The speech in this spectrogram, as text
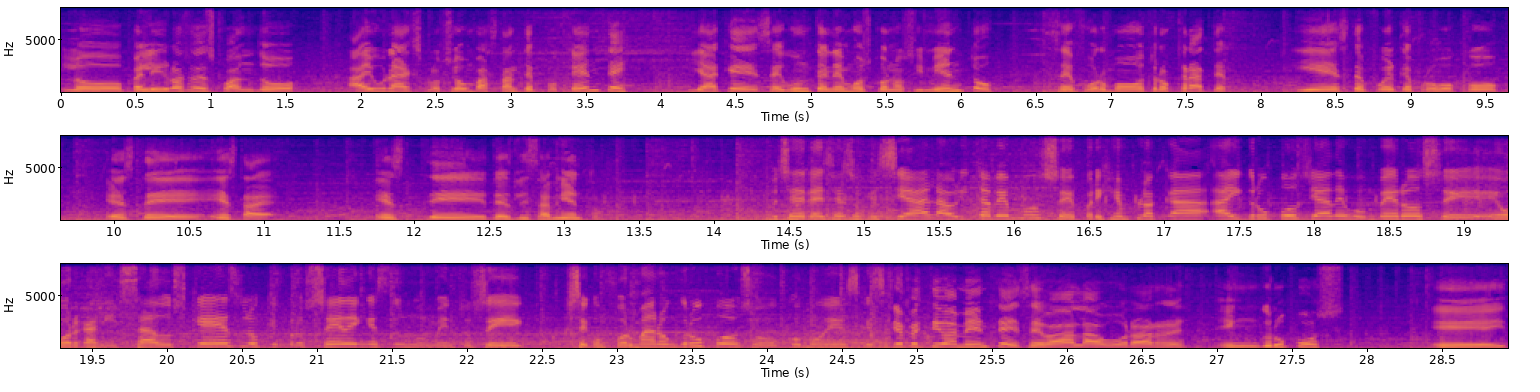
lo peligroso es cuando hay una explosión bastante potente, ya que según tenemos conocimiento, se formó otro cráter y este fue el que provocó este, esta, este deslizamiento. Muchas gracias, oficial. Ahorita vemos, eh, por ejemplo, acá hay grupos ya de bomberos eh, organizados. ¿Qué es lo que procede en estos momentos? ¿Se, conformaron grupos o cómo es que se...? Sí, efectivamente, se va a elaborar en grupos, eh,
